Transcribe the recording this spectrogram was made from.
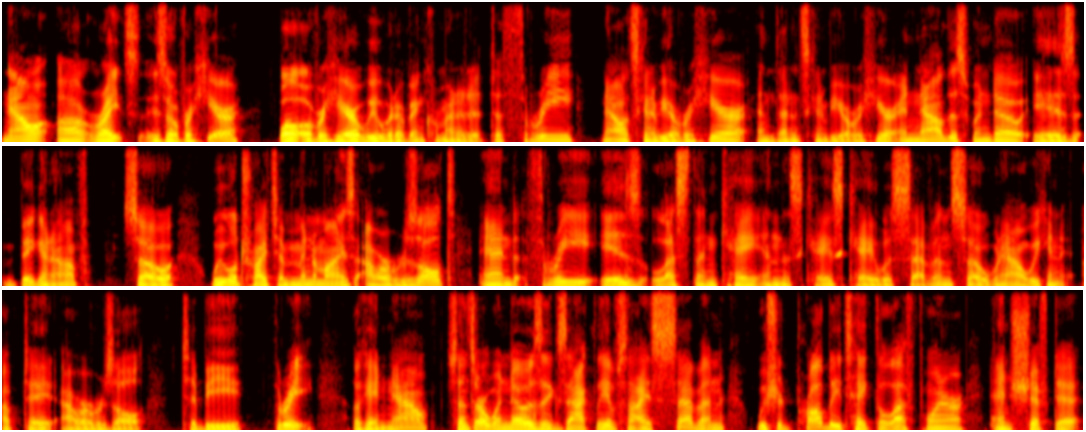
Now uh, right is over here. Well, over here, we would have incremented it to three. Now it's going to be over here, and then it's going to be over here. And now this window is big enough. So we will try to minimize our result, and 3 is less than k in this case. k was 7, so now we can update our result to be 3. Okay, now, since our window is exactly of size 7, we should probably take the left pointer and shift it,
